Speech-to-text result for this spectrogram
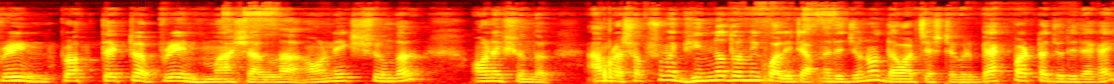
প্রিন্ট, প্রত্যেকটা প্রিন্ট মাশাল্লাহ অনেক সুন্দর অনেক সুন্দর। আমরা সবসময় ভিন্ন ধর্মী কোয়ালিটি আপনাদের জন্য দেওয়ার চেষ্টা করি। ব্যাক পার্টটা যদি দেখাই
